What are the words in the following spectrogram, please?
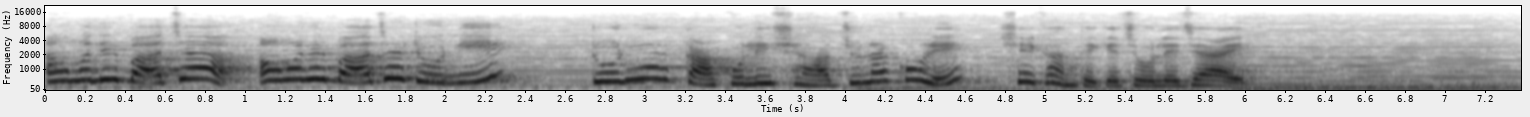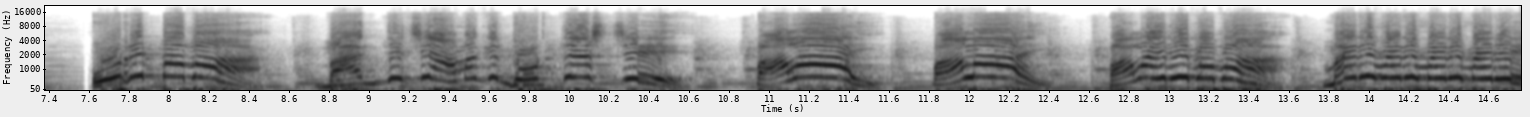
আমাদের বাঁচা আমাদের বাঁচা টনি। টুনি আর কাকুলি সাহায্য না করে সেখান থেকে চলে যায়। ওরে বাবা! বাঘ দেখছে আমাকে ধরতে আসছে। পালাই পালাই পালাই রে বাবা। মারে মারে মারে মারে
